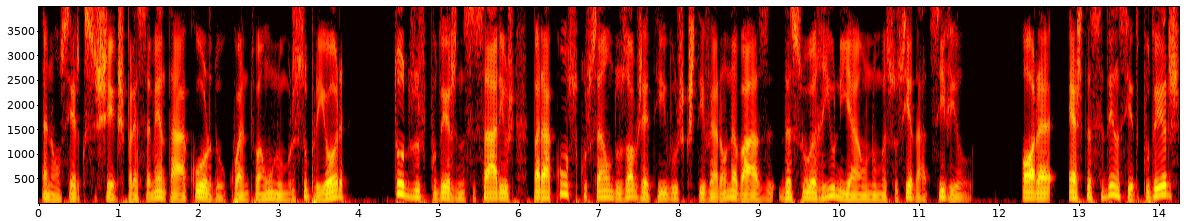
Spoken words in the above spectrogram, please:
a não ser que se chegue expressamente a acordo quanto a um número superior, todos os poderes necessários para a consecução dos objetivos que estiveram na base da sua reunião numa sociedade civil. Ora, esta cedência de poderes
